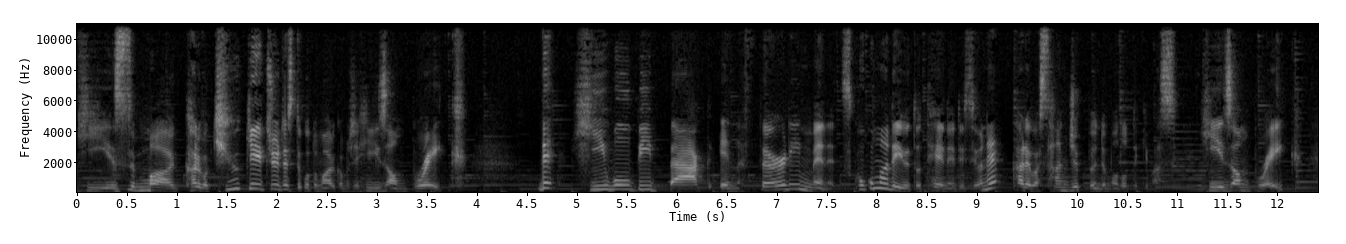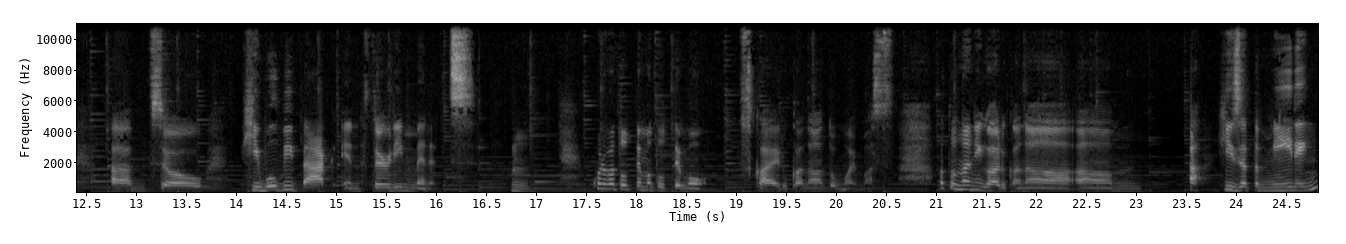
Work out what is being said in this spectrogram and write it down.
He is まあ彼は休憩中ですってこともあるかもしれない。He's on break で He will be back in 30 minutes ここまで言うと丁寧ですよね。彼は30分で戻ってきます。He is on break、um, so he will be back in 30 minutes、うん、これはとってもとっても使えるかなと思います。あと何があるかな、um, あ、He's at the meeting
